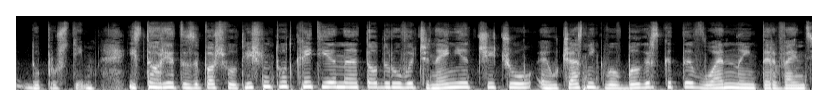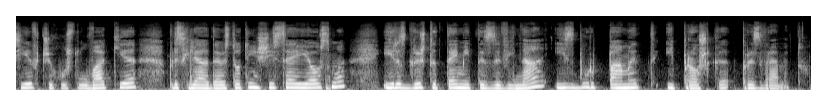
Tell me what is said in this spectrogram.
да простим. Историята започва от личното откритие на Тодорова, че нейният Чичо е участник в българската военна интервенция в Чехословакия през 1968 и разгръща темите за вина, избор, памет и прошка през времето.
